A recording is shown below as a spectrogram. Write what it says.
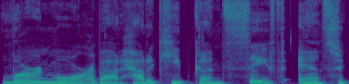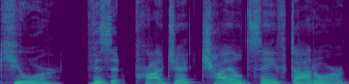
Learn more about how to keep guns safe and secure. Visit ProjectChildSafe.org.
